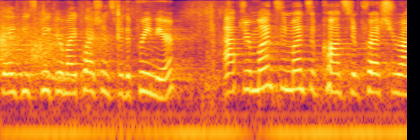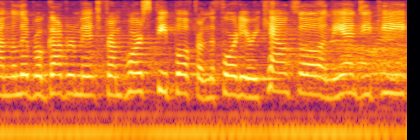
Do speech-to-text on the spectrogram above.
Thank you, Speaker. My question is for the Premier. After months and months of constant pressure on the Liberal government from horse people, from the Fort Erie Council and the NDP,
